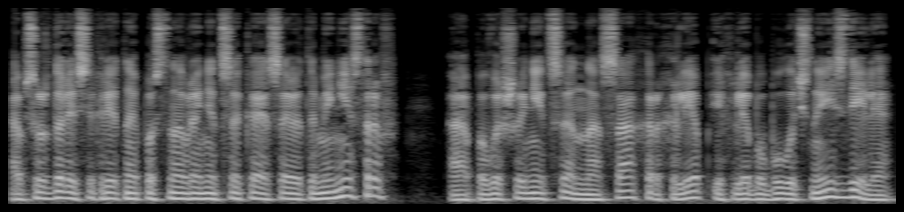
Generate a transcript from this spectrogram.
Обсуждали секретное постановление ЦК и Совета Министров о повышении цен на сахар, хлеб и хлебобулочные изделия.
